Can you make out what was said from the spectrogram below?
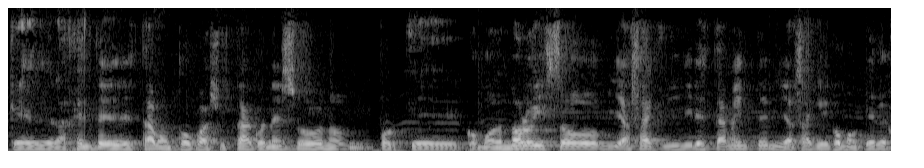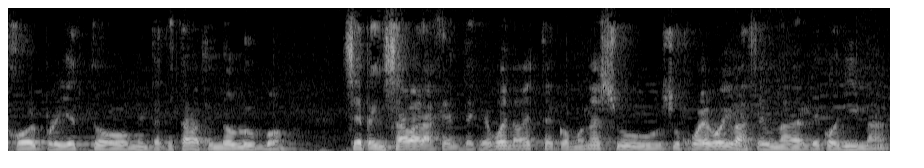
que la gente estaba un poco asustada con eso, ¿no? Porque como no lo hizo Miyazaki directamente, Miyazaki como que dejó el proyecto mientras que estaba haciendo Bloodborne, se pensaba la gente que, bueno, este como no es su, su juego, iba a hacer una de Kojima,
